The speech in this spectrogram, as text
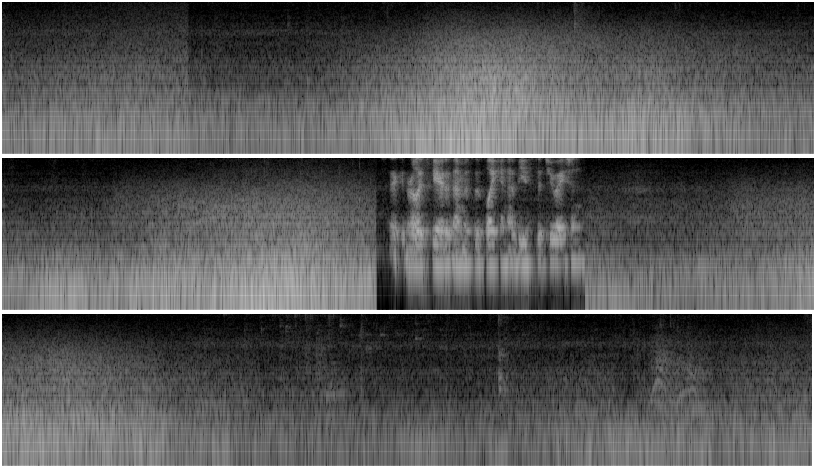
Acting really scared of them. Is this like an abuse situation?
